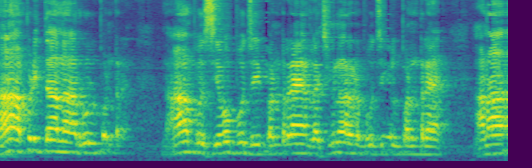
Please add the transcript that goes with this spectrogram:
நான் அப்படித்தான் நான் ரூல் பண்ணுறேன் நான் இப்போ சிவ பூஜை பண்ணுறேன் லட்சுமி நாராயண பூஜைகள் பண்ணுறேன் ஆனால்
